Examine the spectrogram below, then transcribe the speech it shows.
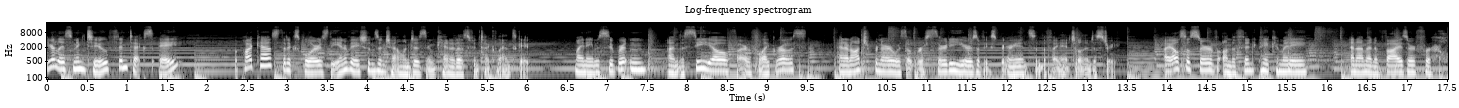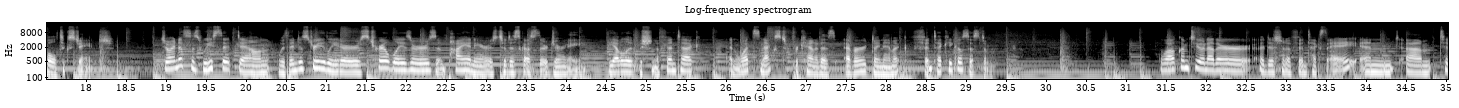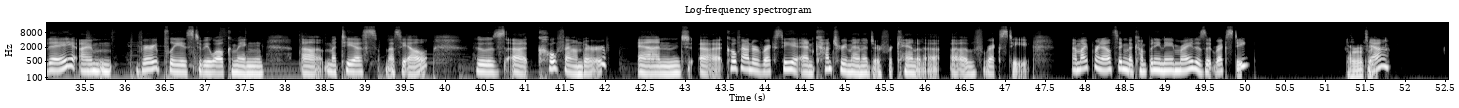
You're listening to FinTechs A, a podcast that explores the innovations and challenges in Canada's fintech landscape. My name is Sue Britton. I'm the CEO of Firefly Growth and an entrepreneur with over 30 years of experience in the financial industry. I also serve on the FinPay committee, and I'm an advisor for Holt Exchange. Join us as we sit down with industry leaders, trailblazers, and pioneers to discuss their journey, the evolution of fintech, and what's next for Canada's ever dynamic fintech ecosystem. Welcome to another edition of FinTechs A. And um, today I'm very pleased to be welcoming uh, Matías Maciel, who's a co founder and uh, co founder of Rextie and country manager for Canada of Rextie. Am I pronouncing the company name right? Is it Rextie? Perfect. Yeah.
